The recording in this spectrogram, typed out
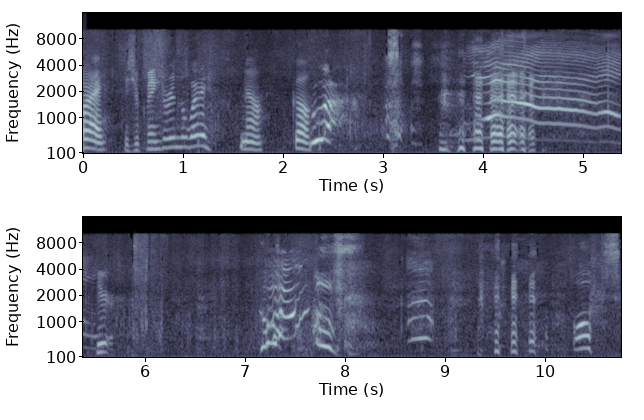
All right, Is your finger in the way? no, go. Here. Oof. Oops.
